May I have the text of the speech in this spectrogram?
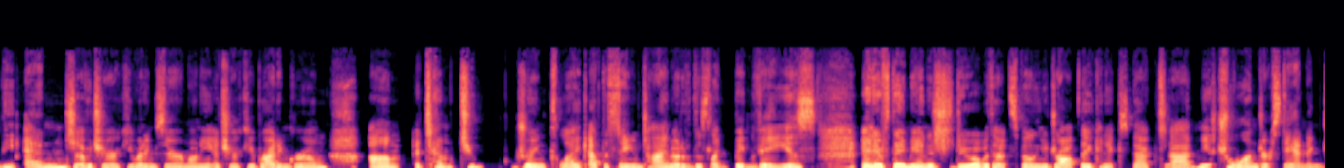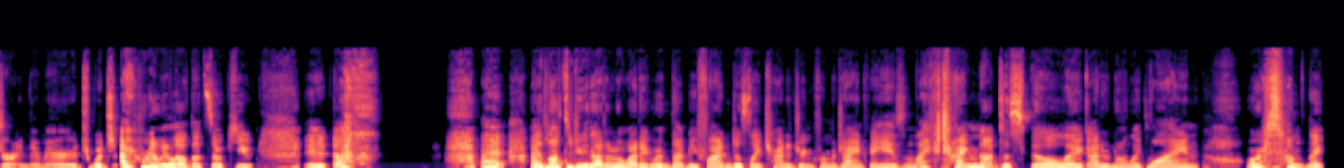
the end of a Cherokee wedding ceremony, a Cherokee bride and groom um, attempt to drink like at the same time out of this like big vase. And if they manage to do it without spilling a drop they can expect uh, mutual understanding during their marriage which i really love. That's so cute. It uh, I I'd love to do that at a wedding. Wouldn't that be fun? Just like trying to drink from a giant vase and like trying not to spill like I don't know like wine or something.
